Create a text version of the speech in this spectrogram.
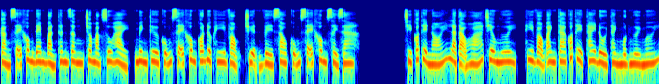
càng sẽ không đem bản thân dâng cho Mạc Du Hải, Minh Thư cũng sẽ không có được hy vọng, chuyện về sau cũng sẽ không xảy ra. Chỉ có thể nói là tạo hóa trêu ngươi, hy vọng anh ta có thể thay đổi thành một người mới.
